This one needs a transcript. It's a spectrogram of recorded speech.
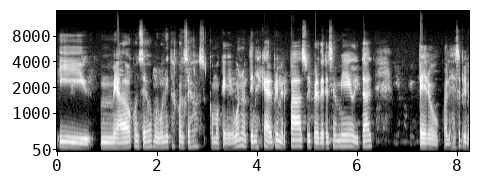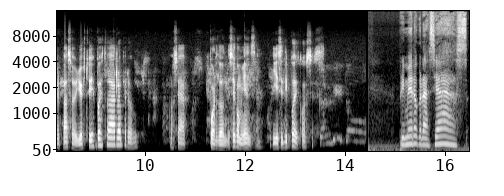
y me ha dado consejos, muy bonitos consejos, como que, bueno, tienes que dar el primer paso y perder ese miedo y tal, pero ¿cuál es ese primer paso? Yo estoy dispuesto a darlo, pero, o sea, ¿por dónde se comienza? Y ese tipo de cosas. Primero, gracias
